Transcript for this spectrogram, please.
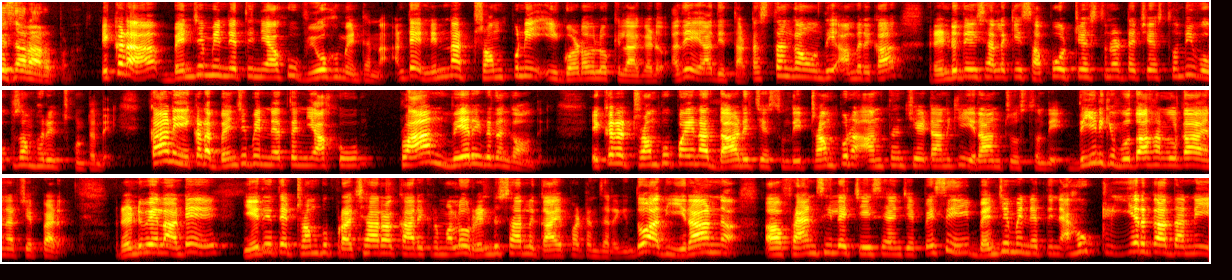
దేశాల ఆరోపణ. ఇక్కడ బెంజమిన్ నెతన్యాహు వ్యూహం ఏంటన్నా? అంటే నిన్న ట్రంప్ని ఈ గొడవలోకి లాగాడు. అదే అది తటస్థంగా ఉంది అమెరికా. రెండు దేశాలకి సపోర్ట్ చేస్తున్నట్టే చేస్తుంది ఉపసంహరించుకుంటుంది కానీ ఇక్కడ బెంజమిన్ నెతన్యాహు ప్లాన్ వేరే విధంగా ఉంది. ఇక్కడ ట్రంప్ పైన దాడి చేస్తుంది. ట్రంప్ను అంతం చేయడానికి ఇరాన్ చూస్తుంది. దీనికి ఉదాహరణలుగా ఆయన చెప్పాడు. రెండు వేల అంటే ఏదైతే ట్రంప్ ప్రచార కార్యక్రమాల్లో రెండు సార్లు గాయపడటం జరిగిందో అది ఇరాన్ ఫ్రాన్సీలే చేశాయని చెప్పేసి బెంజమిన్ నెతన్యాహు క్లియర్గా దాన్ని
